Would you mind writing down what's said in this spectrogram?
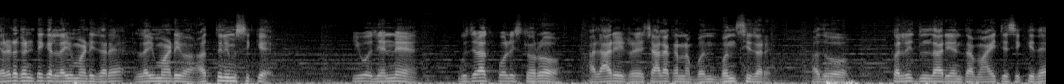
ಎರಡು ಗಂಟೆಗೆ ಲೈವ್ ಮಾಡಿದ್ದಾರೆ, ಲೈವ್ ಮಾಡಿ ಹತ್ತು ನಿಮಿಷಕ್ಕೆ ಇವ ನಿನ್ನೆ ಗುಜರಾತ್ ಪೊಲೀಸ್ನವರು ಆ ಲಾರಿ ಡ್ರೈ ಚಾಲಕನ ಬಂದು, ಬಂಧಿಸಿದ್ದಾರೆ. ಅದು ಕಲ್ಲಿದ್ದಲ್ ಲಾರಿ ಅಂತ ಮಾಹಿತಿ ಸಿಕ್ಕಿದೆ.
